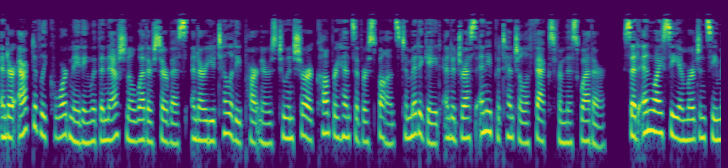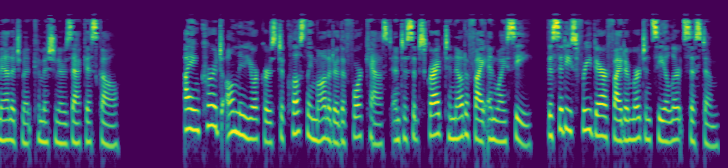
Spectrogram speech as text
and are actively coordinating with the National Weather Service and our utility partners to ensure a comprehensive response to mitigate and address any potential effects from this weather, said NYC Emergency Management Commissioner Zach Iscol. I encourage all New Yorkers to closely monitor the forecast and to subscribe to Notify NYC, the city's free verified emergency alert system.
